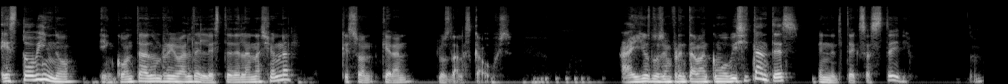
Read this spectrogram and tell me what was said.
Esto vino en contra de un rival del este de la Nacional, que, son, que eran los Dallas Cowboys. A ellos los enfrentaban como visitantes en el Texas Stadium. ¿no?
